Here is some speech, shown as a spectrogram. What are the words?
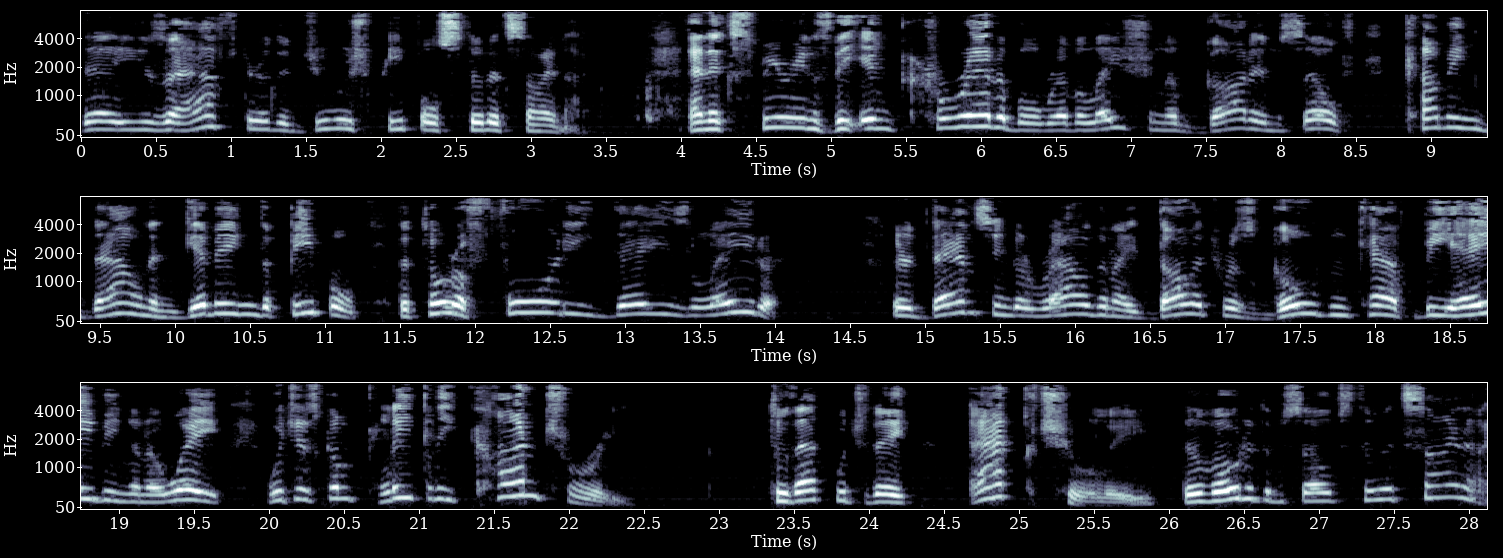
days after the Jewish people stood at Sinai and experienced the incredible revelation of God himself coming down and giving the people the Torah 40 days later, they're dancing around an idolatrous golden calf, behaving in a way which is completely contrary to that which they actually devoted themselves to at Sinai.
